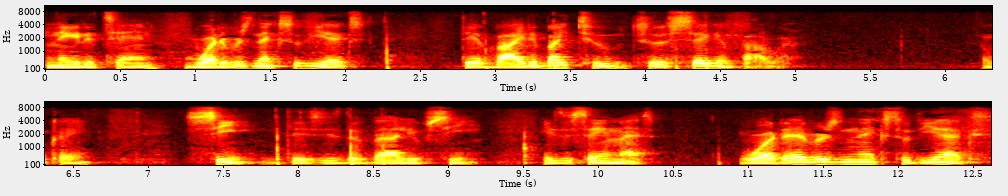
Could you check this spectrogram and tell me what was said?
negative 10, whatever's next to the x, divided by 2 to the second power. Okay? c, this is the value of c, is the same as whatever's next to the x,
